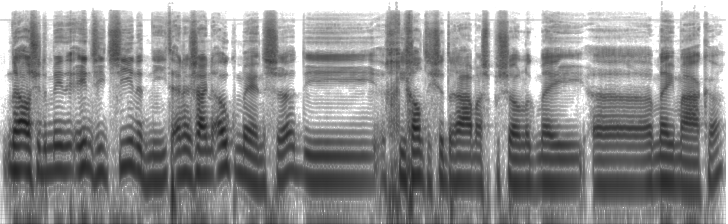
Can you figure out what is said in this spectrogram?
nou, als je er middenin ziet, zie je het niet. En er zijn ook mensen die gigantische drama's persoonlijk mee, eh, meemaken.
